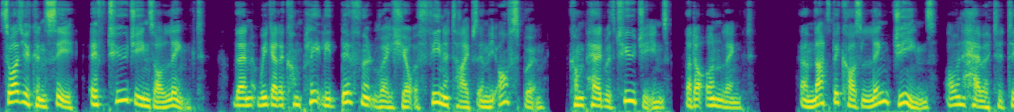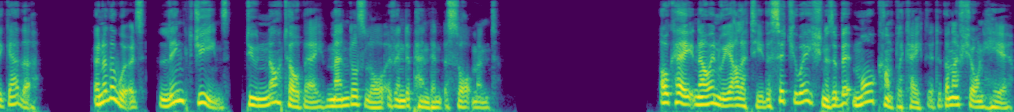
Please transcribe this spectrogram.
So as you can see, if two genes are linked, then we get a completely different ratio of phenotypes in the offspring compared with two genes that are unlinked. And that's because linked genes are inherited together. In other words, linked genes do not obey Mendel's law of independent assortment. Okay, now in reality, the situation is a bit more complicated than I've shown here.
